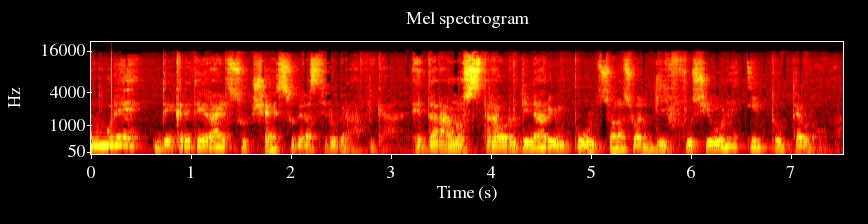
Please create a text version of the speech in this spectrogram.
pure decreterà il successo della stilografica e darà uno straordinario impulso alla sua diffusione in tutta Europa.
